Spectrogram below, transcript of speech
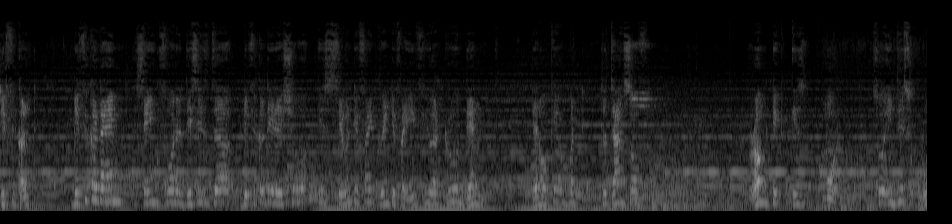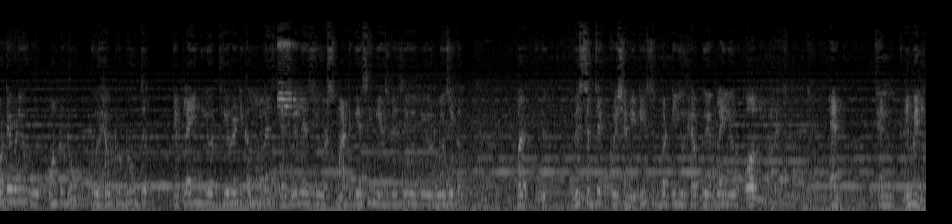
difficult. Difficult I am saying for this is the difficulty ratio is 75-25 if you are true then then okay but the chance of wrong tick is more. So in this whatever you want to do you have to do the applying your theoretical knowledge as well as your smart guessing as well as your logical. But which subject question it is, but you have to apply your own knowledge. And and remaining,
